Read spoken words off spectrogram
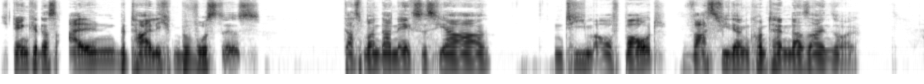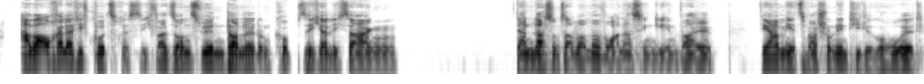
Ich denke, dass allen Beteiligten bewusst ist, dass man da nächstes Jahr ein Team aufbaut, was wieder ein Contender sein soll. Aber auch relativ kurzfristig, weil sonst würden Donald und Cook sicherlich sagen, dann lass uns aber mal woanders hingehen, weil wir haben jetzt zwar schon den Titel geholt,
